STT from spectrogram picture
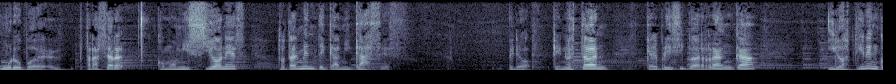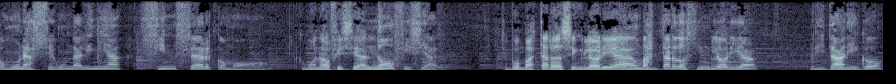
un grupo de- para hacer como misiones totalmente kamikazes pero que no estaban, que al principio arranca y los tienen como una segunda línea sin ser como Como no oficial. no oficial. Tipo un bastardo sin gloria. Como un bastardo sin gloria británico.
